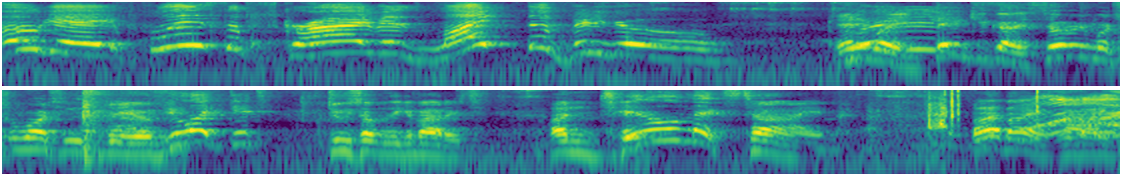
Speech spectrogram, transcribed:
okay, please subscribe and like. Anyway, thank you guys so very much for watching this video. If you liked it, do something about it. Until next time. Bye bye, everybody.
